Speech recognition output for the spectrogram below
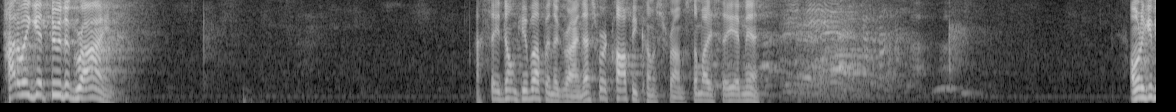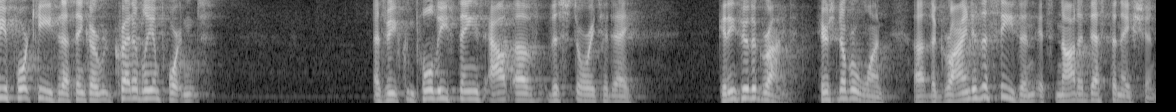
How do we get through the grind? I say, don't give up in the grind. That's where coffee comes from. Somebody say, Amen. I want to give you four keys that I think are incredibly important as we can pull these things out of this story today. Getting through the grind. Here's number one uh, the grind is a season, it's not a destination.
